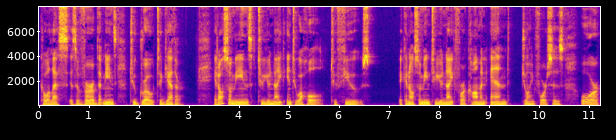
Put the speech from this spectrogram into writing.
Coalesce is a verb that means to grow together. It also means to unite into a whole, to fuse. It can also mean to unite for a common end, join forces, or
